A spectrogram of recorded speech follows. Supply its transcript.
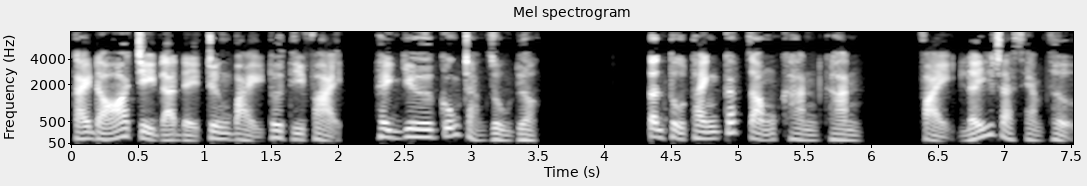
Cái đó chỉ là để trưng bày thôi thì phải, hình như cũng chẳng dùng được. Tần Thủ Thành cất giọng khàn khàn, phải lấy ra xem thử.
